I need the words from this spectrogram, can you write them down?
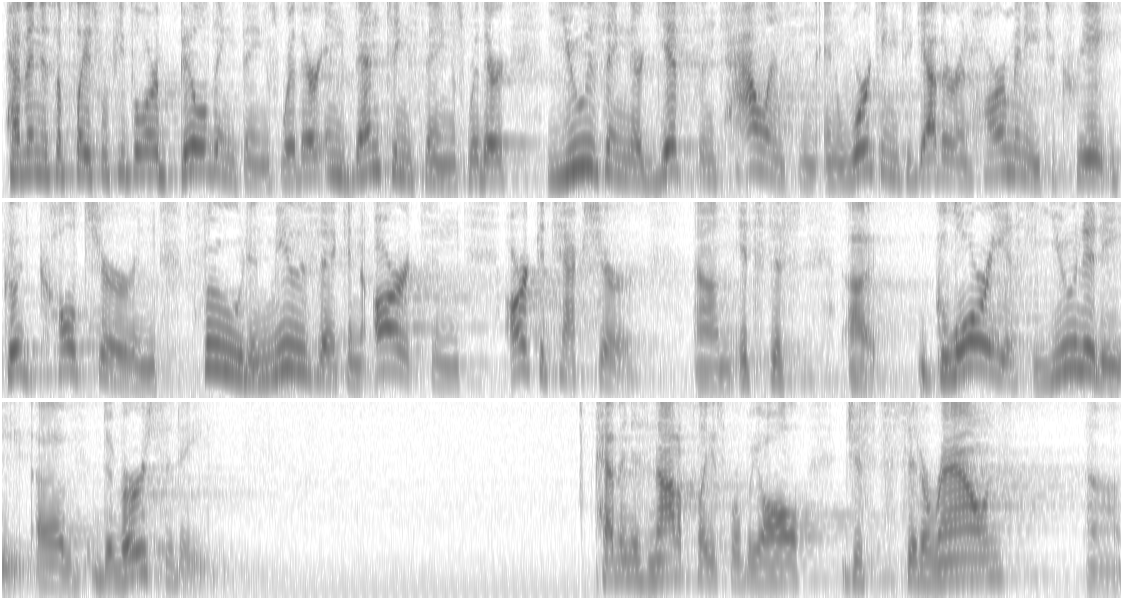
Heaven is a place where people are building things, where they're inventing things, where they're using their gifts and talents and, and, working together in harmony to create good culture and food and music and art and architecture. Um, it's this uh, glorious unity of diversity. Heaven is not a place where we all just sit around uh,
